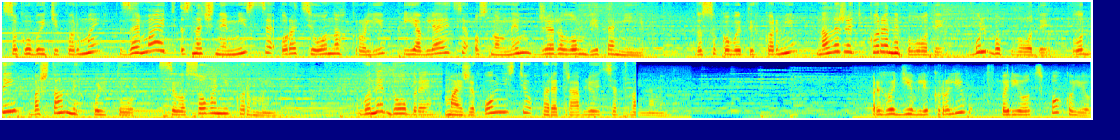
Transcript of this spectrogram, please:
Соковиті корми займають значне місце у раціонах кролів і являються основним джерелом вітамінів. До соковитих кормів належать коренеплоди, бульбоплоди, плоди баштанних культур, силосовані корми. Вони добре, майже повністю перетравлюються тваринами. При годівлі кролів в період спокою,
